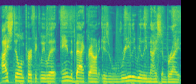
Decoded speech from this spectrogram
I still am perfectly lit and the background is really, really nice and bright.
